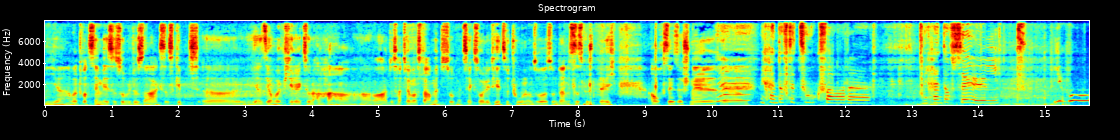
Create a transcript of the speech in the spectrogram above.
Ja, aber trotzdem ist es so, wie du sagst. Es gibt äh, ja sehr häufig die Reaktion, aha, das hat ja was damit so mit Sexualität zu tun und sowas. Und dann ist das Gespräch auch sehr, sehr schnell. Ja, äh, wir können auf den Zug fahren. Wir können auf Sylt. Juhu!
